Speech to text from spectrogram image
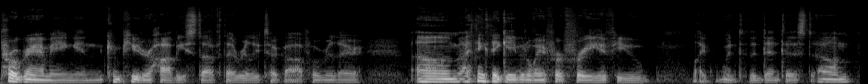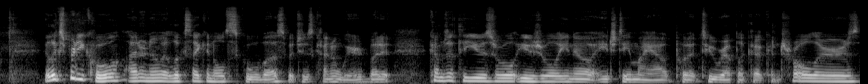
programming and computer hobby stuff that really took off over there. Um, I think they gave it away for free if you like went to the dentist. Um, it looks pretty cool. I don't know. It looks like an old school bus, which is kind of weird, but it comes with the usual, usual, you know, HDMI output, two replica controllers,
